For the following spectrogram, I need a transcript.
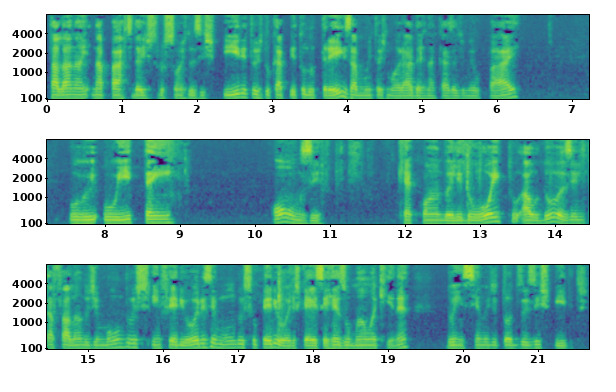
Está lá na, na, parte das instruções dos espíritos, do capítulo 3, há muitas moradas na casa de meu pai. O, o item 11, que é quando ele do 8 ao 12, ele está falando de mundos inferiores e mundos superiores, que é esse resumão aqui, né? Do ensino de todos os espíritos.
